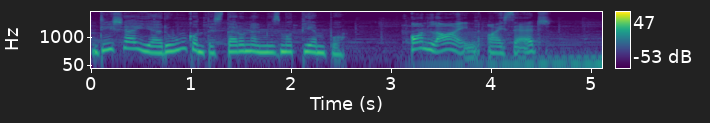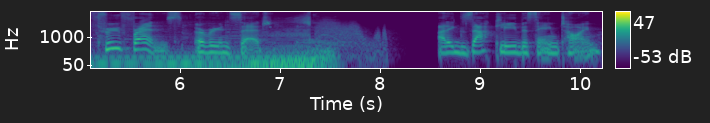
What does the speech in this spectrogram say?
Disha y Arun contestaron al mismo tiempo. Online, I said. Through friends, Arun said. At exactly the same time.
